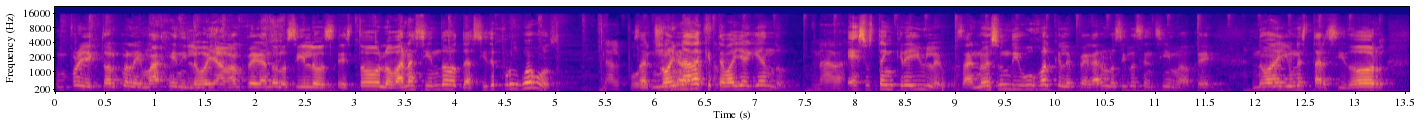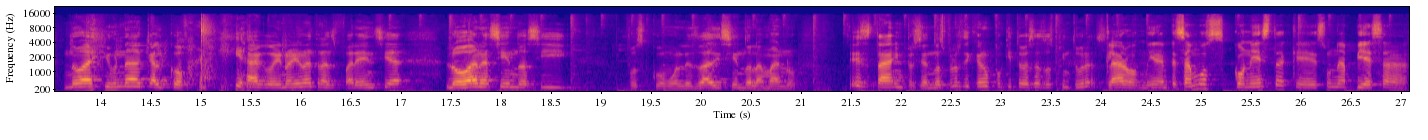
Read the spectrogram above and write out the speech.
un proyector con la imagen y luego ya van pegando los hilos. Esto lo van haciendo de así de puros huevos. Al O sea, no hay nada que te vaya guiando. Nada. Eso está increíble. O sea, no es un dibujo al que le pegaron los hilos encima, ¿ok? No hay un estarcidor, no hay una calcomanía, güey, no hay una transparencia. Lo van haciendo así, pues como les va diciendo la mano. Está impresionante. ¿Nos puedes platicar un poquito de esas dos pinturas? Claro, mira, empezamos con esta que es una pieza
